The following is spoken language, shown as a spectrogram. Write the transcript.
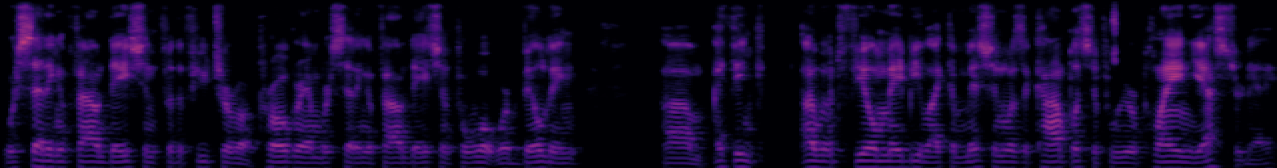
we're setting a foundation for the future of our program. We're setting a foundation for what we're building. Um, I think I would feel maybe like a mission was accomplished if we were playing yesterday.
